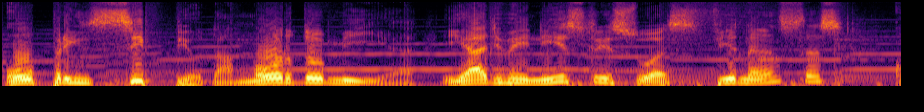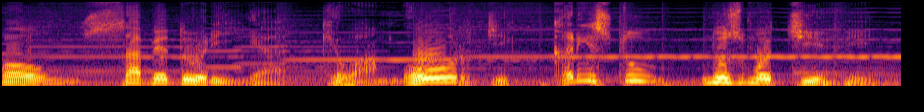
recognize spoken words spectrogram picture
o princípio da mordomia e administre suas finanças com sabedoria. Que o amor de Cristo nos motive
